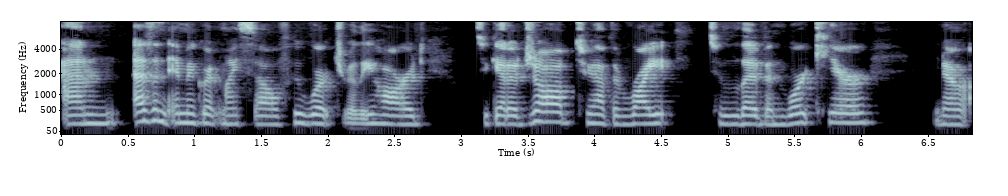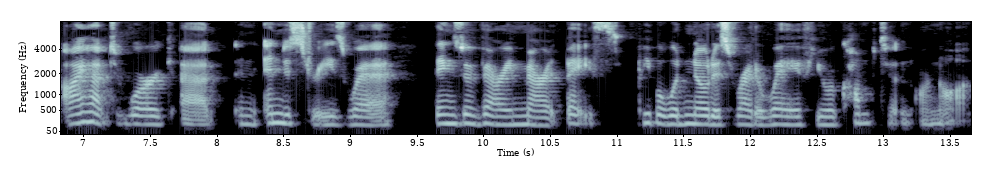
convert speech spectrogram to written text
And as an immigrant myself who worked really hard to get a job, to have the right to live and work here, you know, I had to work at in industries where things were very merit based. People would notice right away if you were competent or not.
